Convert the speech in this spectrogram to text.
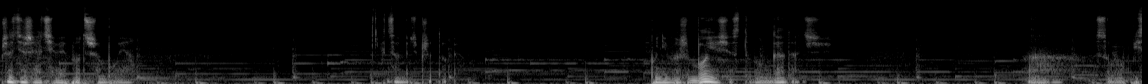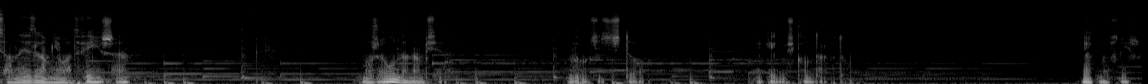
Przecież ja ciebie potrzebuję. Chcę być przy tobie. Ponieważ boję się z tobą gadać. A słowo pisane jest dla mnie łatwiejsze. Może uda nam się wrócić do jakiegoś kontaktu. Jak myślisz?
